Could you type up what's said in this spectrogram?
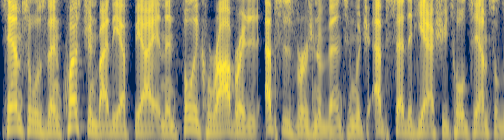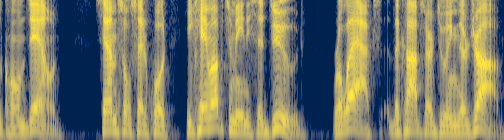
Samsel was then questioned by the FBI and then fully corroborated Epps' version of events in which Epps said that he actually told Samsel to calm down. Samsel said, quote, he came up to me and he said, dude, relax. The cops are doing their job.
